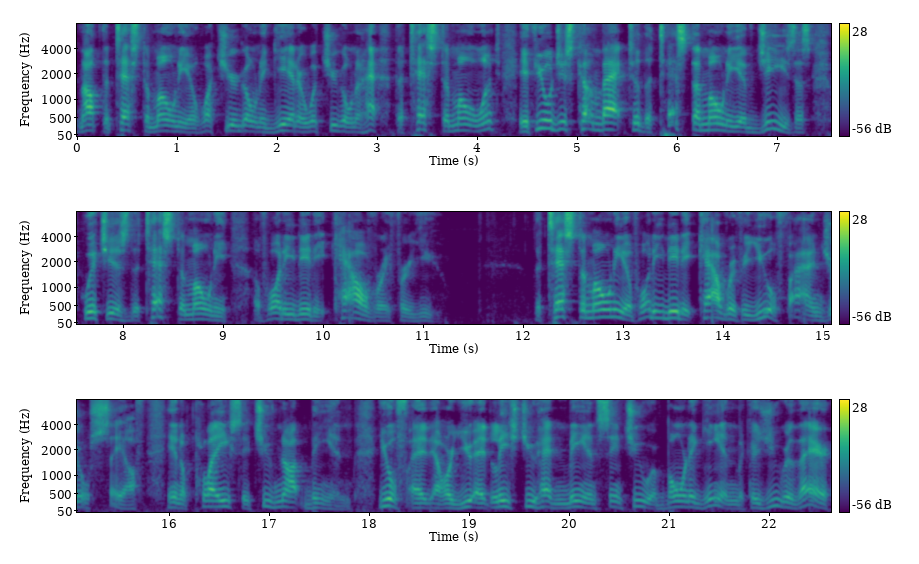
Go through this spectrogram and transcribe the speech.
not the testimony of what you're going to get or what you're going to have. The testimony, if you'll just come back to the testimony of Jesus, which is the testimony of what He did at Calvary for you the testimony of what he did at Calvary for you, you'll find yourself in a place that you've not been. You'll, eh, or you at least you hadn't been since you were born again because you were there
